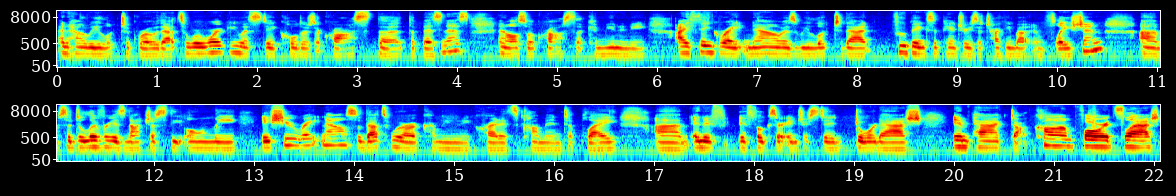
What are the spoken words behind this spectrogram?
and how do we look to grow that? So, we're working with stakeholders across the the business and also across the community. I think right now, as we look to that food banks and pantries are talking about inflation. Um, so delivery is not just the only issue right now. So that's where our community credits come into play. Um, and if, if folks are interested, DoorDashImpact.com forward slash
